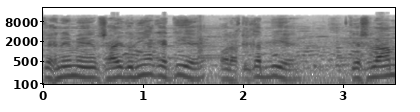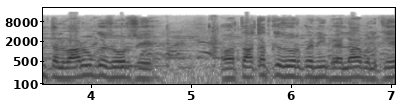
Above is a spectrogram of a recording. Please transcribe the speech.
कहने में सारी दुनिया कहती है और हकीकत भी है कि इस्लाम तलवारों के ज़ोर से और ताकत के ज़ोर पे नहीं फैला, बल्कि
